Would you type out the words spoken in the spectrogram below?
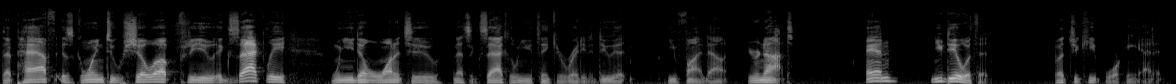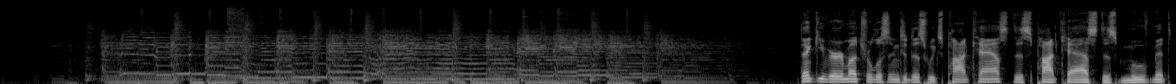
that path is going to show up for you exactly when you don't want it to, and that's exactly when you think you're ready to do it. You find out you're not. And you deal with it, but you keep working at it. Thank you very much for listening to this week's podcast. This podcast, this movement,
